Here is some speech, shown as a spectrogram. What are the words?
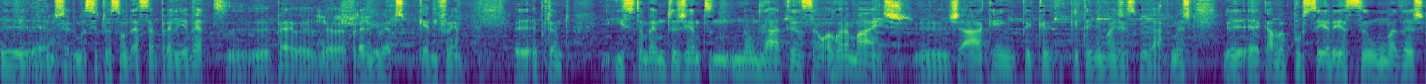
eh, a não ser uma situação dessa pré-diabetes, eh, é pré-diabetes, que é diferente. Portanto, isso também muita gente não dá atenção. Agora mais, já há quem, que tenha mais esse cuidado, mas acaba por ser esse uma das,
